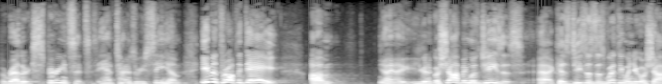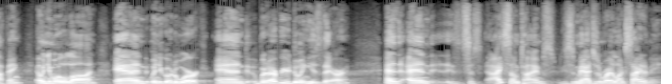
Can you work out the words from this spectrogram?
but rather experience it. Have times where you see Him, even throughout the day. Um, yeah, you're going to go shopping with Jesus because uh, Jesus is with you when you go shopping and when you mow the lawn and when you go to work and whatever you're doing, He's there. And, and just, I sometimes just imagine Him right alongside of me.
